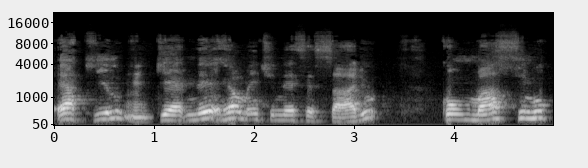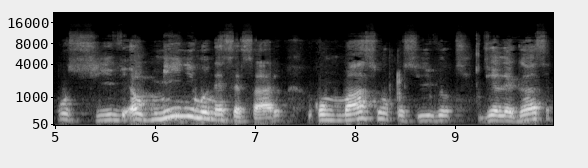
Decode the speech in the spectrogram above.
é aquilo hum. que é ne realmente necessário com o máximo possível, é o mínimo necessário, com o máximo possível de elegância,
